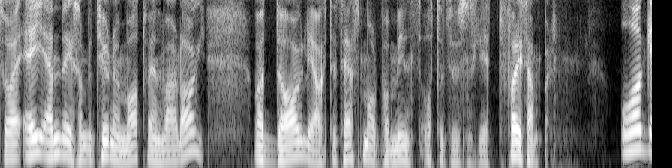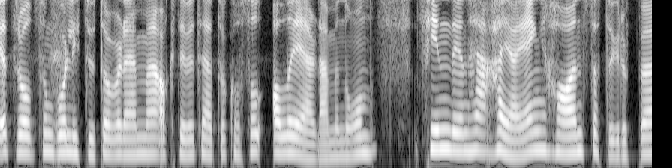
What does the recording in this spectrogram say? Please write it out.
Så ei endring som betyr noe i matveien hver dag, og et daglig aktivitetsmål på minst 8000 skritt, f.eks. Og et råd som går litt utover det med aktivitet og kosthold, allier deg med noen. Finn din heiagjeng, ha en støttegruppe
